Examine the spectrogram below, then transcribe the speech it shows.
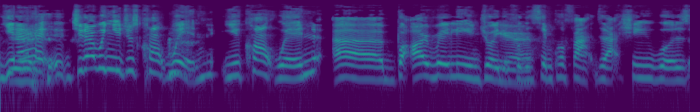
yeah. Do you know when you just can't win? You can't win. Uh, but I really enjoyed yeah. it for the simple fact that she was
